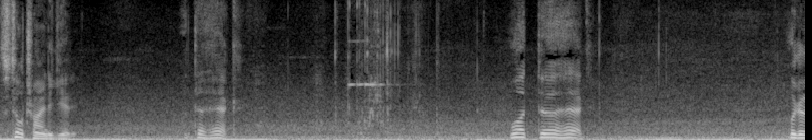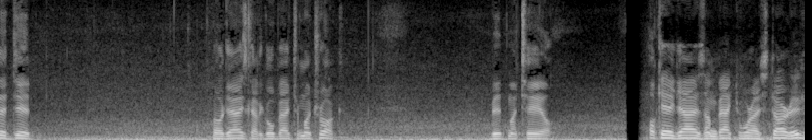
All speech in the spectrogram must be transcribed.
Still trying to get it. What the heck? What the heck? Look at it did. Well guys, gotta go back to my truck. Bit my tail. Okay guys, I'm back to where I started.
